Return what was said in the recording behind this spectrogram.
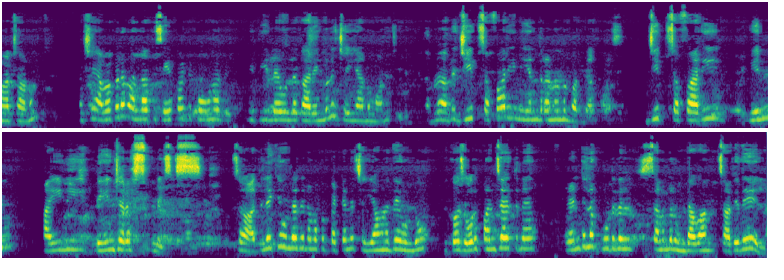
മാറ്റാനും പക്ഷെ അപകടമല്ലാത്ത സേഫായിട്ട് പോകുന്ന രീതിയിലുള്ള കാര്യങ്ങൾ ചെയ്യാനുമാണ് ചെയ്തിരിക്കുന്നത്. നമ്മൾ അത് ജീപ്പ് സഫാരി നിയന്ത്രണം എന്ന് പറഞ്ഞാൽ jeep safari in highly dangerous places. So അതിലേക്ക് ഉള്ളത് നമുക്ക് പെട്ടെന്ന് ചെയ്യാവുന്നതേ ഉള്ളൂ. ബിക്കോസ് ഒരു പഞ്ചായത്തിന് രണ്ടില കൂടുതൽ സ്ഥലങ്ങൾ ഉണ്ടാവാൻ സാധ്യതയേ ഇല്ല.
